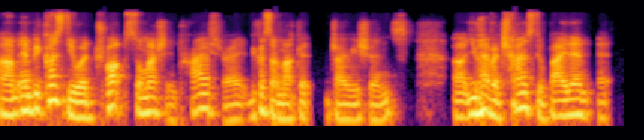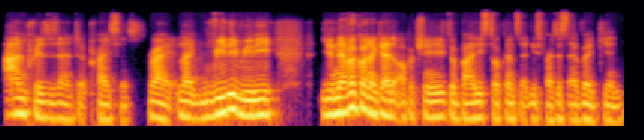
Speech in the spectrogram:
Um, and because they were dropped so much in price, right, because of market gyrations, uh, you have a chance to buy them at unprecedented prices, right? Like really, really you're never going to get an opportunity to buy these tokens at these prices ever again.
